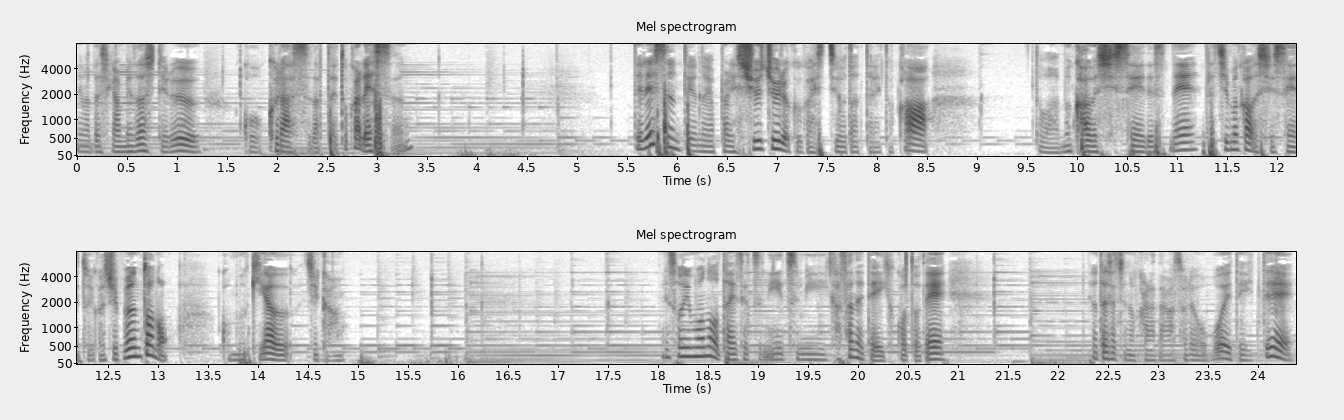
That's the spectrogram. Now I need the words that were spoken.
ね、私が目指してるこうクラスだったりとかレッスン。でレッスンっていうのはやっぱり集中力が必要だったりとかとは向かう姿勢ですね。立ち向かう姿勢というか自分とのこう向き合う時間。でそういうものを大切に積み重ねていくことで私たちの体がそれを覚えていて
